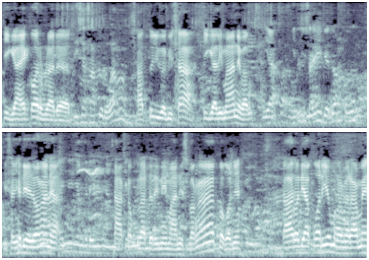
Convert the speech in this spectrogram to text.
3 ekor brother Bisa satu doang, Om. satu juga bisa 35an ya bang Iya, itu sisanya dia doang tuh. sisanya dia doangan ya Ini yang gede yang cakep brother ini manis banget pokoknya taruh di akuarium rame-rame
